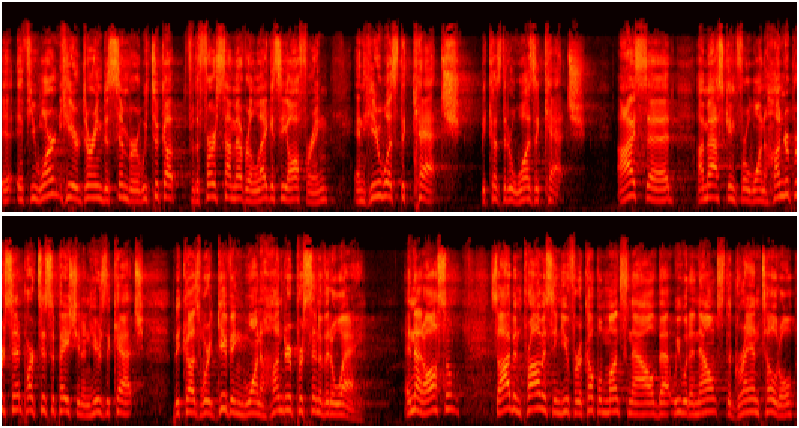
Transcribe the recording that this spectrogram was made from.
if you weren't here during December, we took up for the first time ever a legacy offering, and here was the catch because there was a catch. I said, I'm asking for 100% participation, and here's the catch because we're giving 100% of it away. Isn't that awesome? So I've been promising you for a couple months now that we would announce the grand total.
